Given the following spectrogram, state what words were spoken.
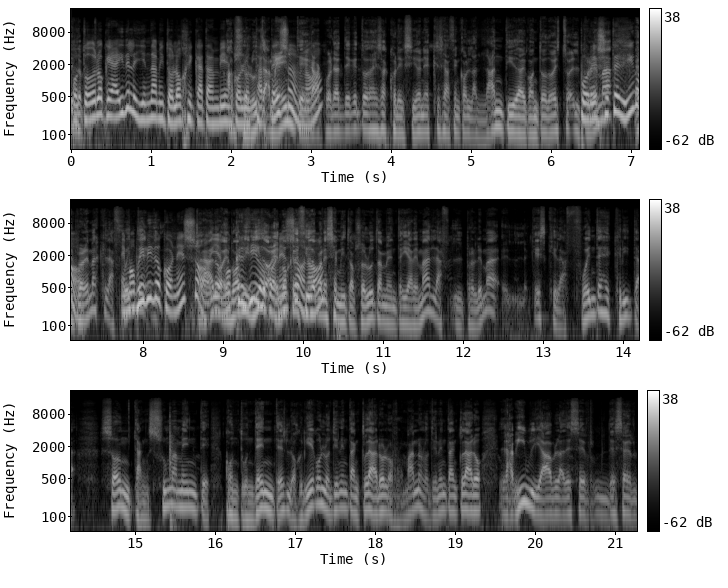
Por todo lo que hay de leyenda mitológica también con los tartesos, ¿no? Acuérdate que todas esas conexiones que se hacen con la Atlántida y con todo esto. El por problema, eso te digo. El problema es que la fuente, hemos vivido con eso. Claro, hemos, crecido, con, hemos eso, crecido con ese mito, absolutamente. Y además el problema es que las fuentes escritas son tan sumamente contundentes, los griegos lo tienen tan claro, los romanos lo tienen tan claro, la Biblia habla de ese, de ser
